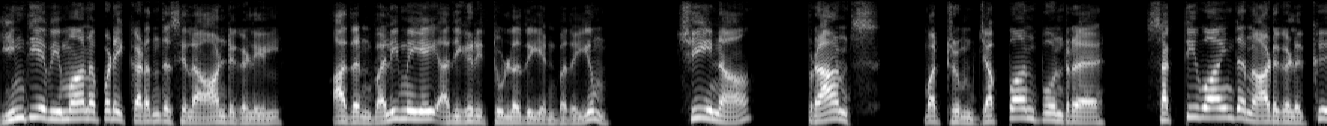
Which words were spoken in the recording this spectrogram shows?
இந்திய விமானப்படை கடந்த சில ஆண்டுகளில் அதன் வலிமையை அதிகரித்துள்ளது என்பதையும் சீனா பிரான்ஸ் மற்றும் ஜப்பான் போன்ற சக்தி வாய்ந்த நாடுகளுக்கு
